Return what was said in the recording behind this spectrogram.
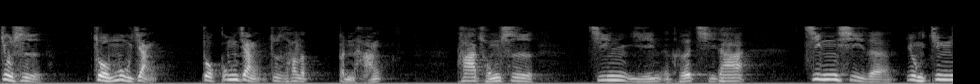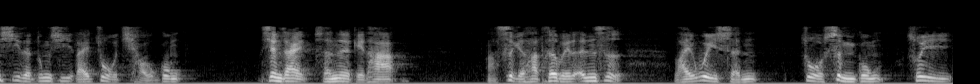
就是做木匠、做工匠，就是他的本行。他从事金银和其他精细的用精细的东西来做巧工。现在神呢给他啊是给他特别的恩赐，来为神做圣工，所以。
